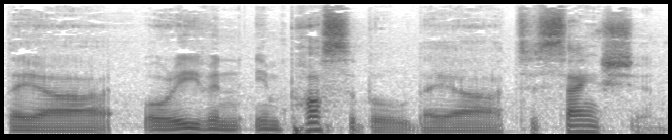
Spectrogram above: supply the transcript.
they are, or even impossible they are, to sanction.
